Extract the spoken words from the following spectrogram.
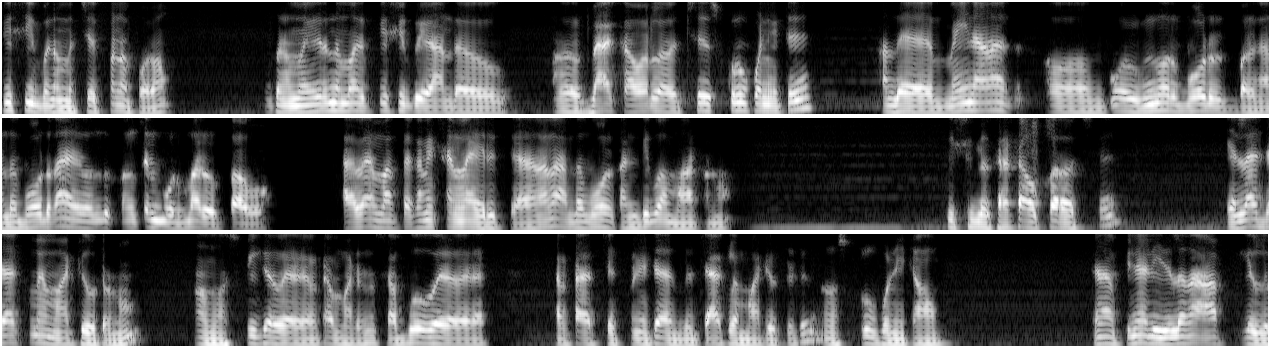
பிசி இப்போ நம்ம செக் பண்ண போகிறோம் இப்போ நம்ம இருந்த மாதிரி பிசிபி அந்த பேக் கவரில் வச்சு ஸ்க்ரூ பண்ணிவிட்டு அந்த மெயினான ஒரு இன்னொரு போர்டு இருக்குது பாருங்கள் அந்த போர்டு தான் இது வந்து ஃபங்க்ஷன் போர்டு மாதிரி ஒர்க் ஆகும். அதெல்லாம் மற்ற கனெக்ஷன்லாம் இருக்குது அதனால் அந்த போர்டு கண்டிப்பாக மாட்டணும். பிசிபியில் கரெக்டாக உட்கார வச்சுட்டு எல்லா ஜாக்குமே மாட்டி விட்டணும் நம்ம ஸ்பீக்கர் வேறு கரெக்டாக மாட்டணும். சப்பு வேறு வேறு கரெக்டாக செக் பண்ணிவிட்டு அந்த ஜாக்கில் மாட்டி விட்டுட்டு நம்ம ஸ்க்ரூ பண்ணிட்டோம். ஏன்னா பின்னாடி இதில் தான் ஆப்டிக்கல்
